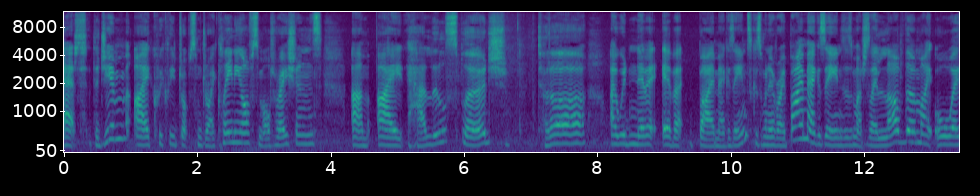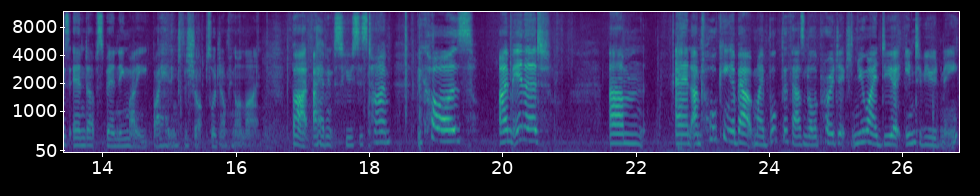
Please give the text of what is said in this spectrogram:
at the gym, I quickly dropped some dry cleaning off, some alterations. Um, I had a little splurge, ta-da, I would never ever buy magazines because whenever I buy magazines, as much as I love them, I always end up spending money by heading to the shops or jumping online. But I have an excuse this time because I'm in it. Um, and I'm talking about my book, The Thousand Dollar Project. New Idea interviewed me.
